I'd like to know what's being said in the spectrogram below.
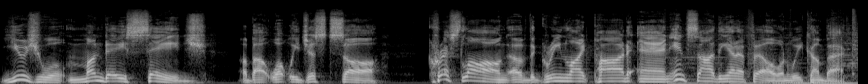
usual Monday sage about what we just saw. Chris Long of the Greenlight Pod and Inside the NFL when we come back.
